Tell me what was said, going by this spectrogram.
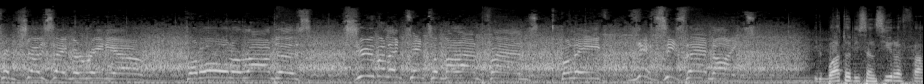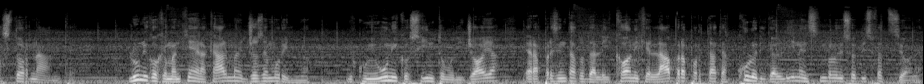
from Jose Mourinho, but all around us, jubilant Inter Milan fans believe this is their night. Il boato di San Siro è frastornante. L'unico che mantiene la calma è José Mourinho, il cui unico sintomo di gioia è rappresentato dalle iconiche labbra portate a culo di gallina in simbolo di soddisfazione.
